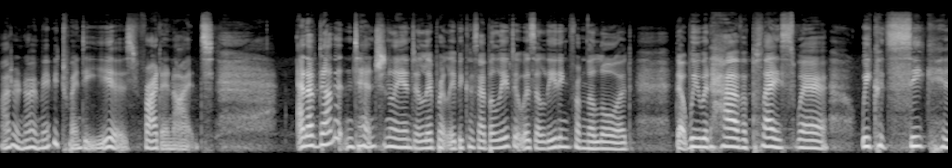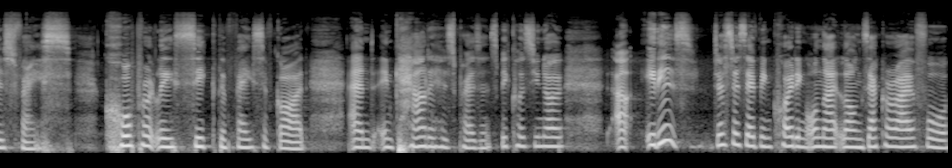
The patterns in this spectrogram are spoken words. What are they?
I don't know, maybe 20 years, Friday nights. And I've done it intentionally and deliberately because I believed it was a leading from the Lord that we would have a place where we could seek his face, corporately seek the face of God and encounter his presence because, you know, uh, it is just as they've been quoting all night long, Zechariah 4,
